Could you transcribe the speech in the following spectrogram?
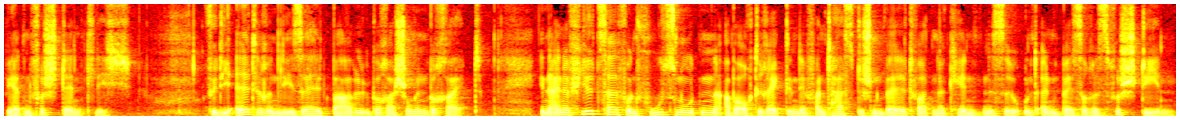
werden verständlich. Für die älteren Leser hält Babel Überraschungen bereit. In einer Vielzahl von Fußnoten, aber auch direkt in der fantastischen Welt warten Erkenntnisse und ein besseres Verstehen.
